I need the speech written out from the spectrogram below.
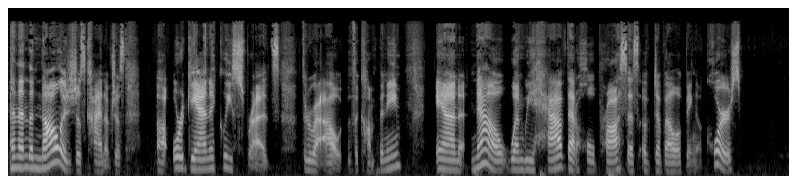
And then the knowledge just kind of just uh, organically spreads throughout the company. And now when we have that whole process of developing a course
